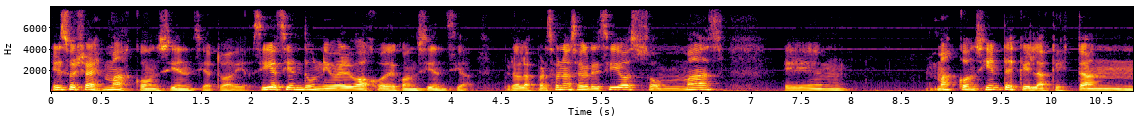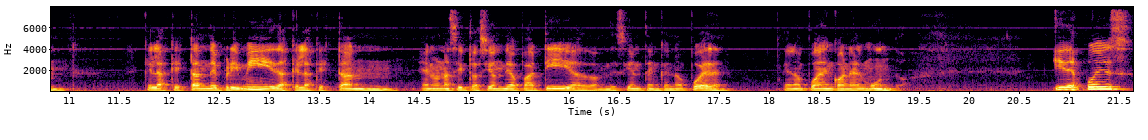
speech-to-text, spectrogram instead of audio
eso ya es más conciencia todavía. Sigue siendo un nivel bajo de conciencia, pero las personas agresivas son más, em, más conscientes que las que están que las que están deprimidas, que las que están en una situación de apatía donde sienten que no pueden, que no pueden con el mundo. Y después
